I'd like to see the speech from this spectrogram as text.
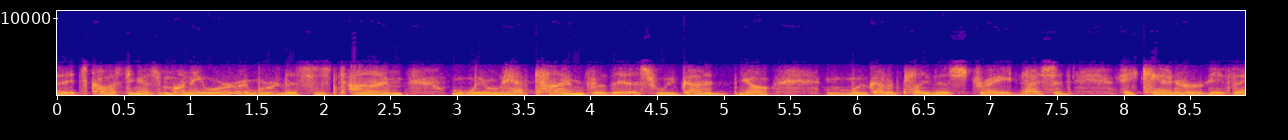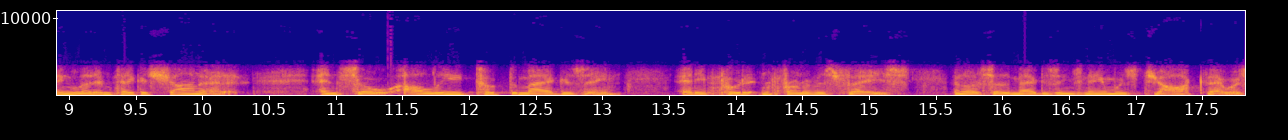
it's costing us money. We're, we're this is time. We don't have time for this. We've got to, you know, we've got to play this straight." And I said, "It can't hurt anything. Let him take a shot at it." And so Ali took the magazine and he put it in front of his face. And I said the magazine's name was Jock. That was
